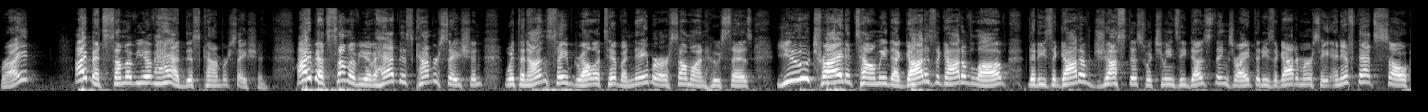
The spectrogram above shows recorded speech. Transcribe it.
Right? I bet some of you have had this conversation. I bet some of you have had this conversation with an unsaved relative, a neighbor, or someone who says, You try to tell me that God is a God of love, that He's a God of justice, which means He does things right, that He's a God of mercy. And if that's so,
